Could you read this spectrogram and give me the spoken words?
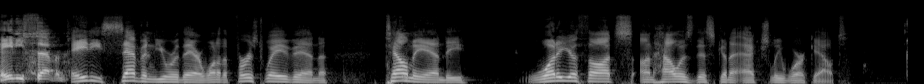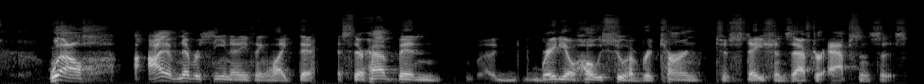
87. 87 you were there, one of the first wave in. Tell me, Andy, what are your thoughts on how is this going to actually work out? Well, I have never seen anything like this. There have been uh, radio hosts who have returned to stations after absences,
